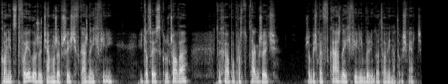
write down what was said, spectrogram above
Koniec Twojego życia może przyjść w każdej chwili. I to, co jest kluczowe, to chyba po prostu tak żyć, żebyśmy w każdej chwili byli gotowi na tą śmierć.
